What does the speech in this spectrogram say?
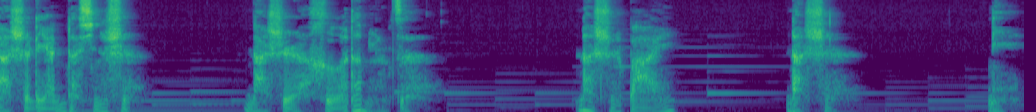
那是莲的心事，那是河的名字，那是白，那是你。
